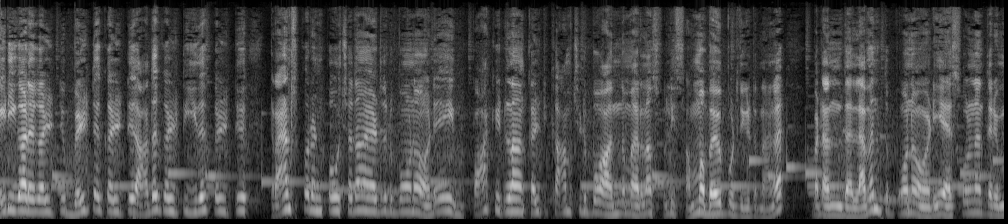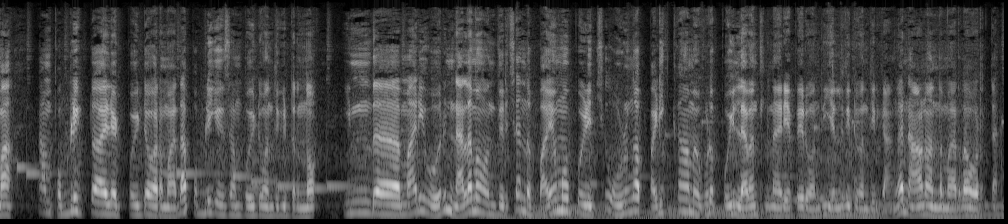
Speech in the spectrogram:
ஐடி கார்டை கழட்டு பெல்ட்டை கழட்டு அதை கழட்டு இதை கழட்டு டிரான்ஸ்பரண்ட் பவுச்சை தான் எடுத்துகிட்டு போனோம். டேய் பாக்கெட்லாம் கழட்டி காமிச்சிட்டு போ அந்த மாதிரிலாம் சொல்லி செம்ம பயப்படுத்திக்கிட்டு இருந்தாங்க. பட் அந்த லெவன்த்து போன உடனே சொல்லணும் தெரியுமா? நம்ம பப்ளிக் டாய்லெட் போயிட்டு வர மாதிரி தான் பப்ளிக் எக்ஸாம் போயிட்டு வந்துக்கிட்டு இருந்தோம். இந்த மாதிரி ஒரு நிலமை வந்துருச்சு. அந்த பயமும் போயிடுச்சு. ஒழுங்காக படிக்காமல் கூட போய் லெவன்த்தில் நிறைய பேர் வந்து எழுதிட்டு வந்திருக்காங்க. நானும் அந்த மாதிரி தான் ஒருத்தன்.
